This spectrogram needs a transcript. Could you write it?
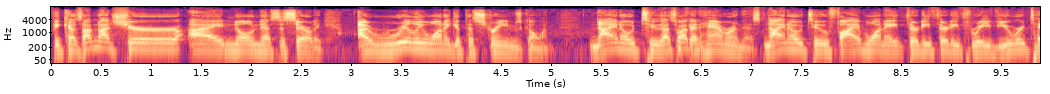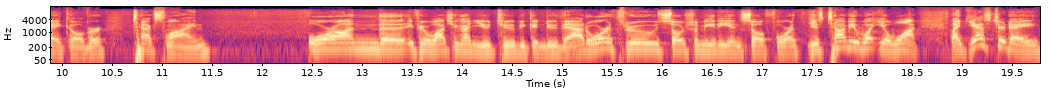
Because I'm not sure I know necessarily. I really want to get the streams going. 902, that's why okay. I've been hammering this. 902 518 3033, viewer takeover, text line. Or on the, if you're watching on YouTube, you can do that, or through social media and so forth. Just tell me what you want. Like yesterday,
